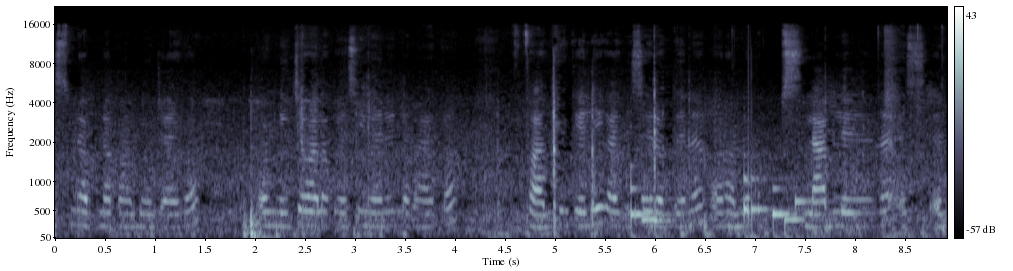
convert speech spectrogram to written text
इसमें अपना काम हो जाएगा। और नीचे वाला को ऐसे ही मैंने लगाया था। फालतू के लिए गाइस इसे रख देना और हम लोग स्लैब ले लेना है एस एल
